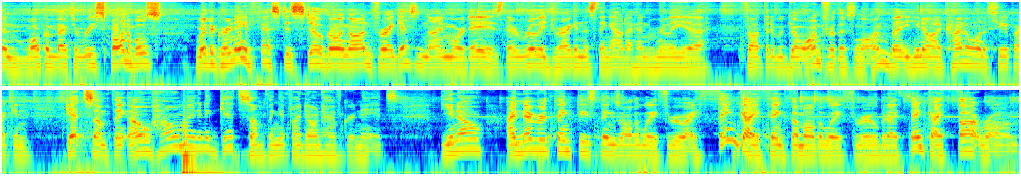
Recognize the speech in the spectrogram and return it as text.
and welcome back to Respawnables, where the Grenade Fest is still going on for I guess nine more days. They're really dragging this thing out. I hadn't really uh, thought that it would go on for this long, but you know, I kind of want to see if I can get something. Oh, how am I going to get something if I don't have grenades? You know, I never think these things all the way through. I think I think them all the way through, but I think I thought wrong.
